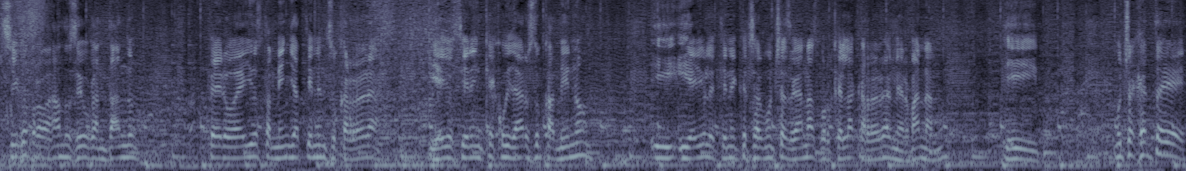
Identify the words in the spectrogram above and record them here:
Sigo trabajando, sigo cantando, pero ellos también ya tienen su carrera y ellos tienen que cuidar su camino y, ellos le tienen que echar muchas ganas porque es la carrera de mi hermana, ¿no? Y mucha gente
